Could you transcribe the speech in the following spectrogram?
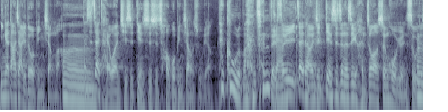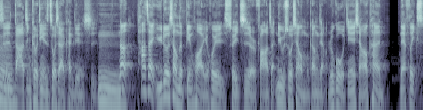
应该大家家里都有冰箱嘛。嗯，但是在台湾，其实电视是超过冰箱的数量。太酷了吧？真的所以在台湾，其实电视真的是一个很重要的生活元素，嗯就是大家进客厅也是坐下来看电视。嗯，那它在娱乐上的变化也会随之而发展。例如说，像我们刚刚讲，如果我今天想要看 Netflix，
